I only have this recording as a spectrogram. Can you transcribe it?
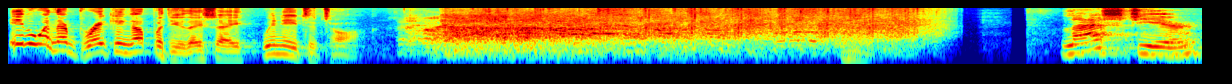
Even when they're breaking up with you, they say, we need to talk. Last year,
